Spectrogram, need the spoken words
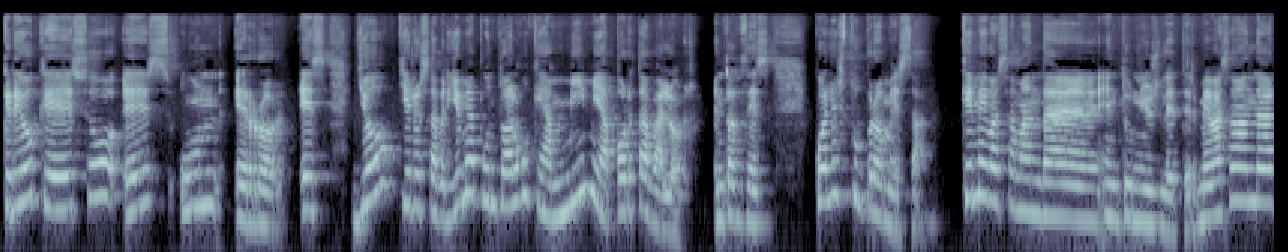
creo que eso es un error. Es, yo quiero saber, yo me apunto a algo que a mí me aporta valor. Entonces, ¿cuál es tu promesa? ¿Qué me vas a mandar en tu newsletter? ¿Me vas a mandar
